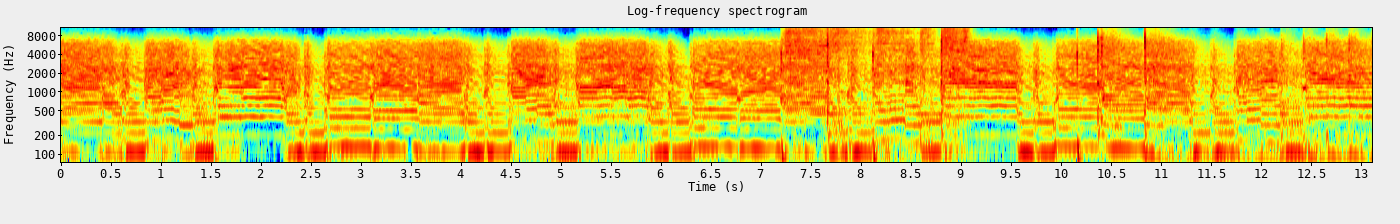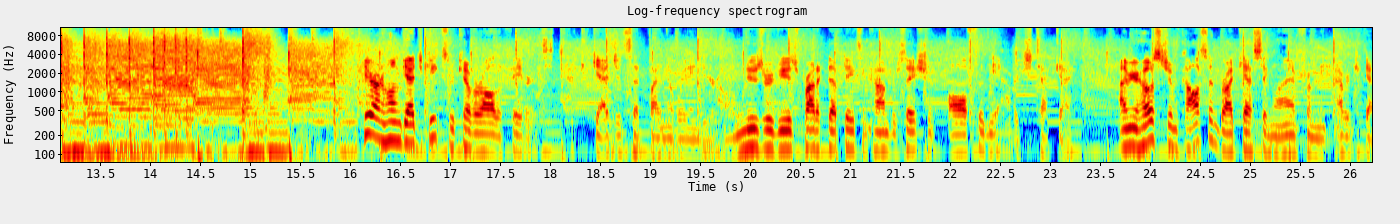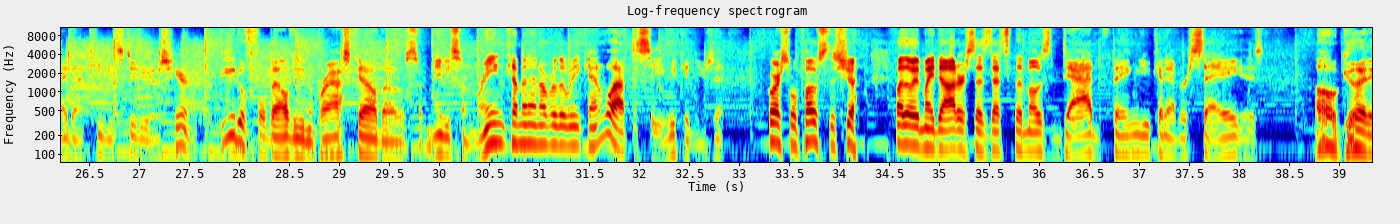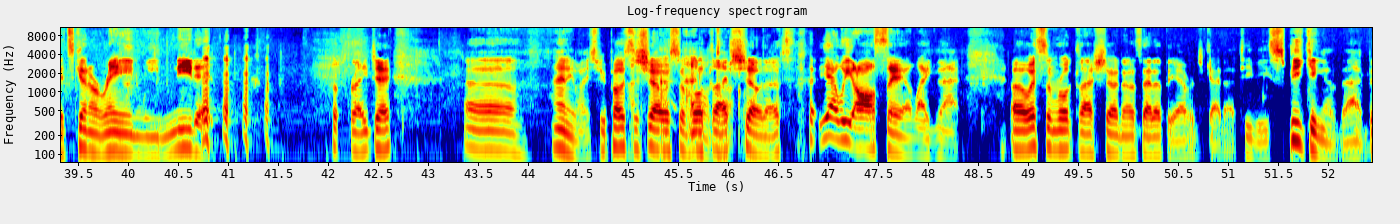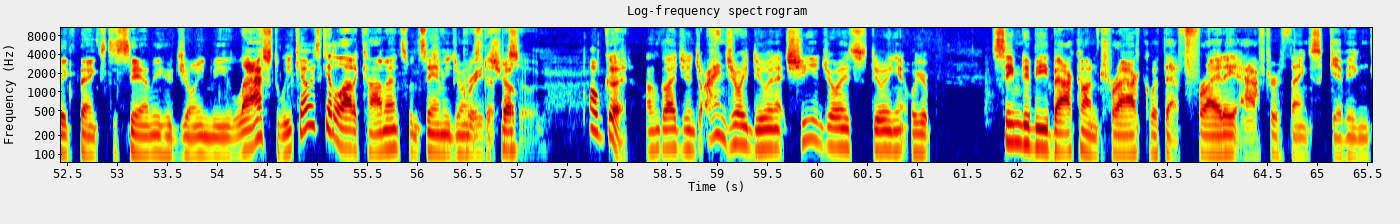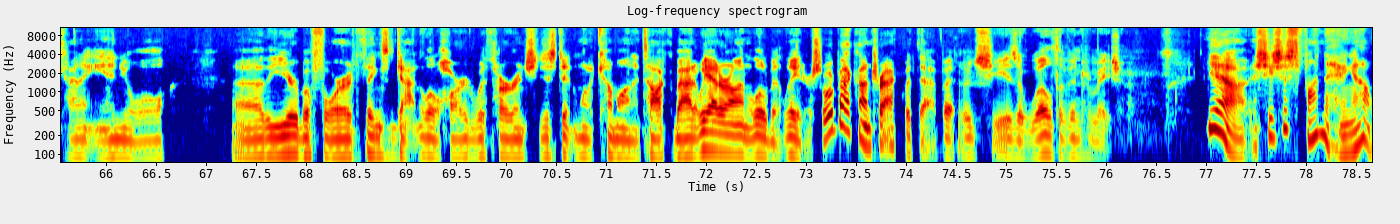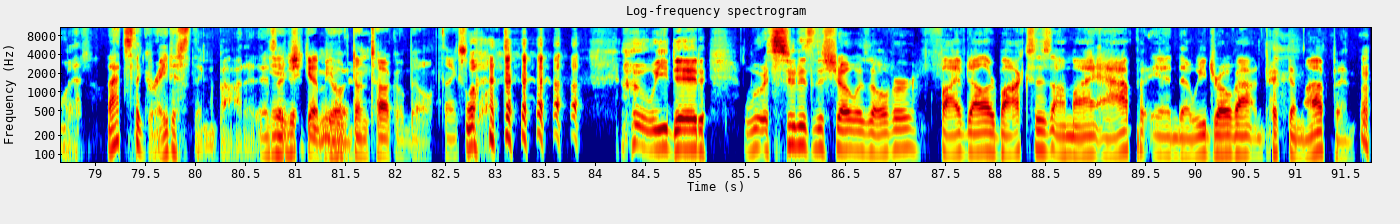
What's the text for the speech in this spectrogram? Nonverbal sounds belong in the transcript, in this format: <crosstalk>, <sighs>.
Here on Home Gadget Geeks, we cover all the favorites gadgets that find their way into your home. News, reviews, product updates, and conversation, all for the average tech guy. I'm your host, Jim Collison, broadcasting live from the AverageGuy.tv studios here in beautiful Bellevue, Nebraska, although some, maybe some rain coming in over the weekend. We'll have to see. We could use it. Of course, we'll post the show. By the way, my daughter says that's the most dad thing you can ever say is, oh, good, it's going to rain. We need it. <laughs> <laughs> right, Jay? Uh, anyways, we post the show with some world class show notes. <laughs> yeah, we all say it like that. Uh, with some world class show notes out at the averageguy.tv. Speaking of that, big thanks to Sammy who joined me last week. I always get a lot of comments when Sammy joins Great the episode. show. Oh, good. I'm glad you enjoy. I enjoy doing it. She enjoys doing it. We seem to be back on track with that Friday after Thanksgiving kind of annual. Uh, the year before, things had gotten a little hard with her, and she just didn't want to come on and talk about it. We had her on a little bit later, so we're back on track with that. But And she is a wealth of information. yeah, she's just fun to hang out with. That's the greatest thing about it. is I And she got me hooked on Taco Bell. Thanks a lot. <laughs> <laughs> we did we, as soon as the show was over. Five dollar boxes on my app, and uh, we drove out and picked them up, and <laughs>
